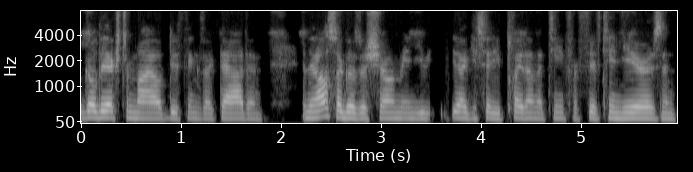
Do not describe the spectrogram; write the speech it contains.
go the extra mile do things like that. And and then also goes to show i mean you like you said you played on the team for 15 years and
